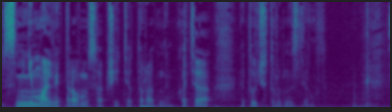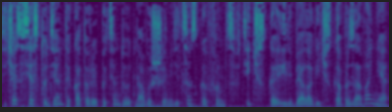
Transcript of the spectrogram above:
с минимальной травмой сообщить это родным. Хотя это очень трудно сделать. Сейчас все студенты, которые претендуют на высшее медицинское, фармацевтическое или биологическое образование,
